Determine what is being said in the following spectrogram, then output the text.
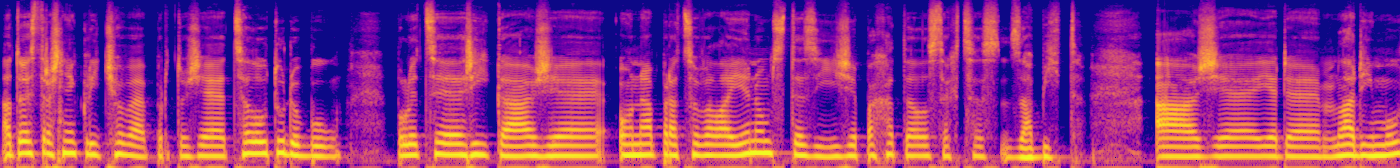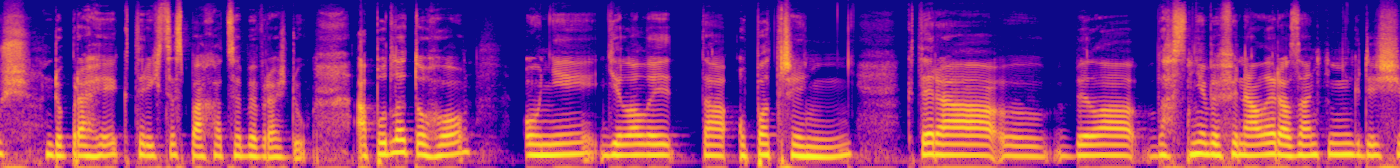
A to je strašně klíčové, protože celou tu dobu policie říká, že ona pracovala jenom s tezí, že pachatel se chce zabít a že jede mladý muž do Prahy, který chce spáchat sebevraždu. A podle toho oni dělali ta opatření, která eh, byla vlastně ve finále razantní, když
